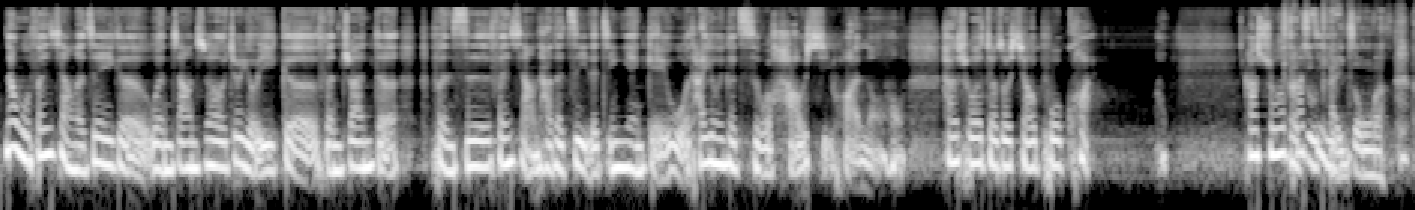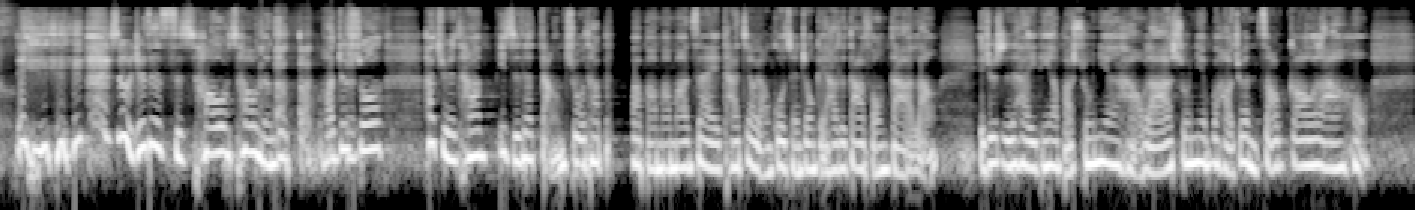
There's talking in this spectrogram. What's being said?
那我分享了这一个文章之后，就有一个粉砖的粉丝分享他的自己的经验给我，他用一个词我好喜欢哦，他说叫做“消波块”。他说他自己他住台中吗？对，所以我觉得这个词超超能够懂。他就说，他觉得他一直在挡住他爸爸妈妈在他教养过程中给他的大风大浪，也就是他一定要把书念好啦，书念不好就很糟糕啦，吼。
